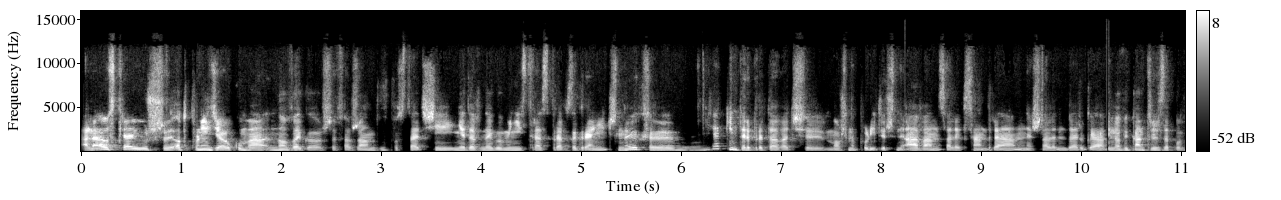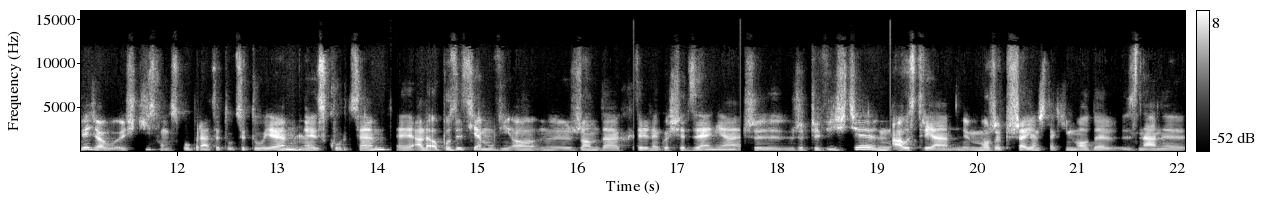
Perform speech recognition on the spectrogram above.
Ale Austria już od poniedziałku ma nowego szefa rządu w postaci niedawnego ministra spraw zagranicznych. Jak interpretować można polityczny awans Aleksandra Schallenberga? Nowy kanclerz zapowiedział ścisłą współpracę, tu cytuję, z Kurcem, ale opozycja mówi o rządach tylnego siedzenia. Czy rzeczywiście Austria może przejąć taki model znany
